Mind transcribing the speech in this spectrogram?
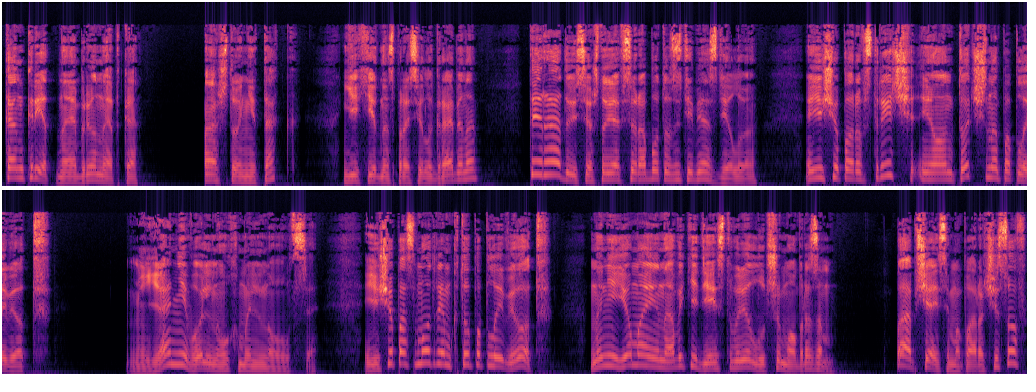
конкретная брюнетка». «А что, не так?» — ехидно спросила Грабина, ты радуйся, что я всю работу за тебя сделаю. Еще пару встреч, и он точно поплывет». Я невольно ухмыльнулся. «Еще посмотрим, кто поплывет. На нее мои навыки действовали лучшим образом. Пообщайся мы пару часов,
